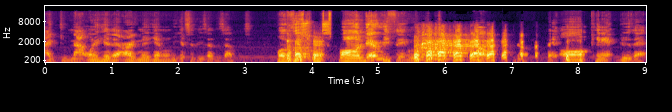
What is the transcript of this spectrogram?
I do not want to hear that argument again when we get to these other Zeldas. Well, this Okay. one spawned everything. No, they all can't do that.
